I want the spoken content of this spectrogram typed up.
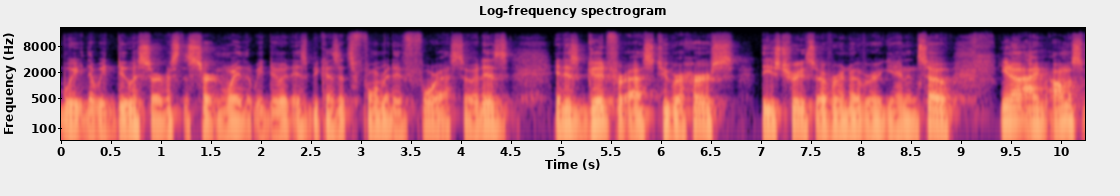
we that we do a service the certain way that we do it is because it's formative for us. So it is it is good for us to rehearse these truths over and over again. And so, you know, I almost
